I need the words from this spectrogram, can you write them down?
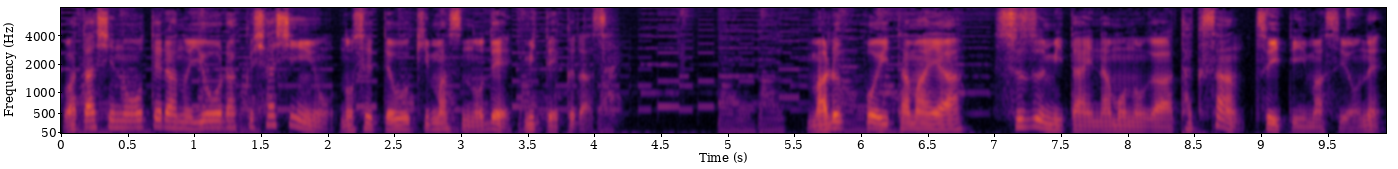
私のお寺の洋楽写真を載せておきますので見てください。丸っぽい玉や鈴みたいなものがたくさんついていますよね。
